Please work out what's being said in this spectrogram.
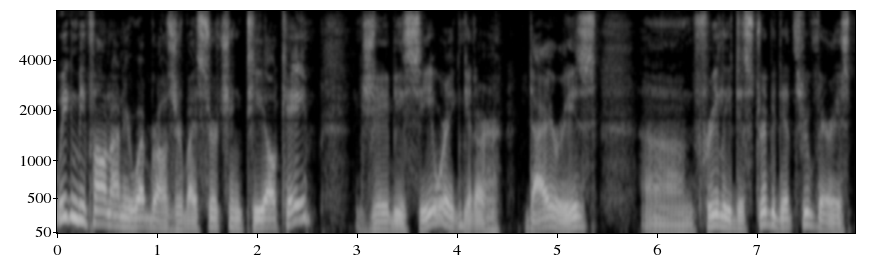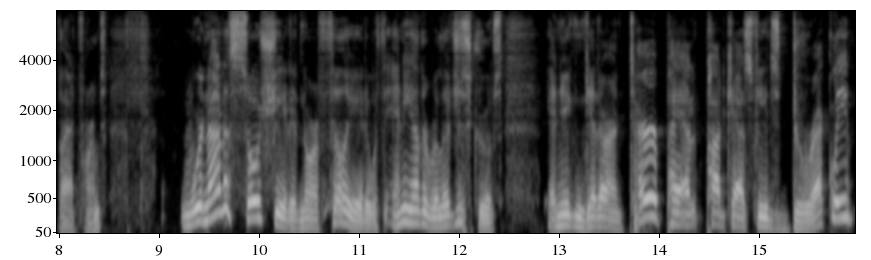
We can be found on your web browser by searching TLK JBC, where you can get our diaries um, freely distributed through various platforms. We're not associated nor affiliated with any other religious groups, and you can get our entire podcast feeds directly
